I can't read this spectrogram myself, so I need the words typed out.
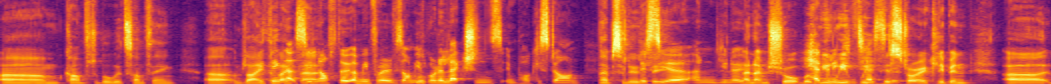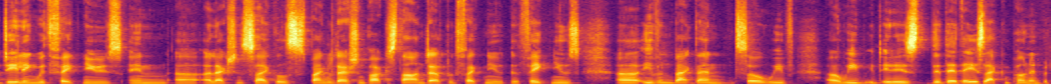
um, comfortable with something uh, like you think like that's that. enough, though? I mean, for example, you've got elections in Pakistan Absolutely. this year, and you know, And I'm sure, but we, we've, we've historically been uh, dealing with fake news in uh, election cycles. Bangladesh and Pakistan dealt with fake news, uh, fake news uh, even back then. So we've, uh, we, it is there, there is that component. But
